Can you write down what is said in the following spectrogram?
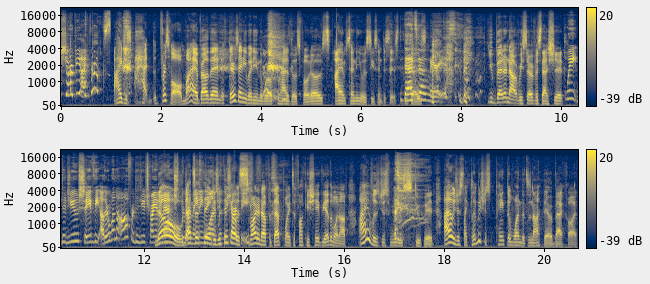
Sharpie eyebrows. I just had, first of all, my eyebrow then, if there's anybody in the world who has those photos, I am sending you a cease and desist. That's hilarious. you better not resurface that shit. Wait, did you shave the other one off or did you try and no, match that's the thing. Did you think I was smart enough at that point to fucking shave the other one off? I was just really stupid. I was just like, let me just paint the one that's not there back on.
